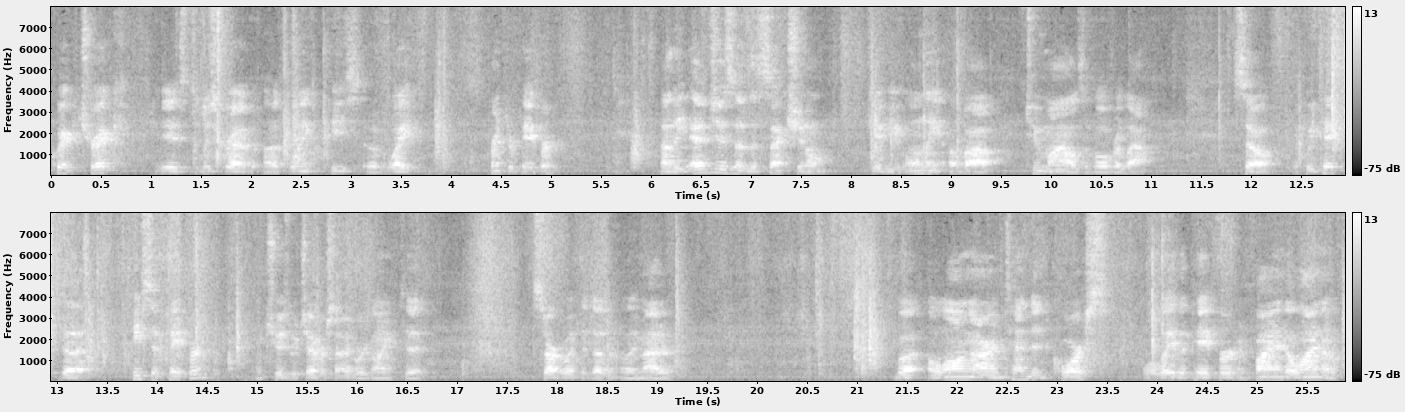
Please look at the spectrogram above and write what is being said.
quick trick is to just grab a blank piece of white printer paper. Now the edges of the sectional give you only about two miles of overlap. So if we take the piece of paper and choose whichever side we're going to start with, it doesn't really matter. But along our intended course, we'll lay the paper and find a line of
